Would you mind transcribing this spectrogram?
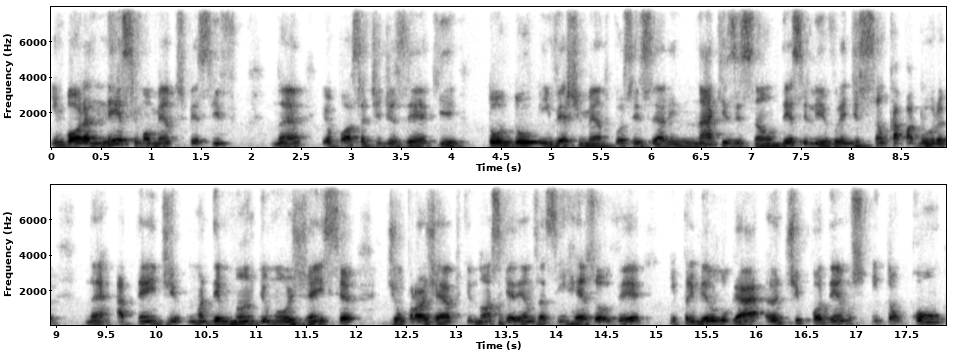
embora nesse momento específico, né, eu possa te dizer que todo investimento que vocês fizerem na aquisição desse livro, edição capa dura, né, atende uma demanda e uma urgência de um projeto que nós queremos assim resolver em primeiro lugar, antes de podermos, então, com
